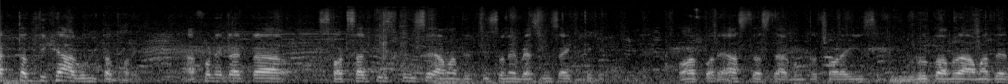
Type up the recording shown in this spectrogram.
আটটার দিকে আগুনটা ধরে। এখন এটা একটা শর্ট সার্কিট হয়েছে আমাদের পিছনে বেসিং সাইড থেকে। হওয়ার পরে আস্তে আস্তে আগুনটা ছড়াই গেছে। দ্রুত আমরা আমাদের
